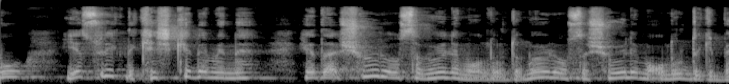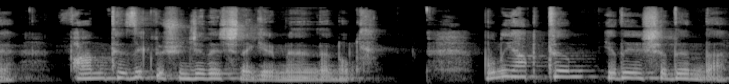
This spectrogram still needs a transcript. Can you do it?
Bu ya sürekli keşke demeni ya da şöyle olsa böyle mi olurdu, böyle olsa şöyle mi olurdu gibi fantezik düşünceler içine girmene neden olur. Bunu yaptığın ya da yaşadığında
